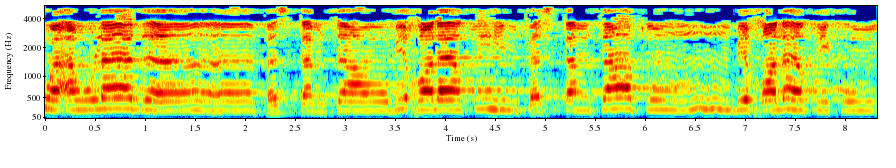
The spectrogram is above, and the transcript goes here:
وأولادا فاستمتعوا بخلاقهم فاستمتعتم بخلاقكم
